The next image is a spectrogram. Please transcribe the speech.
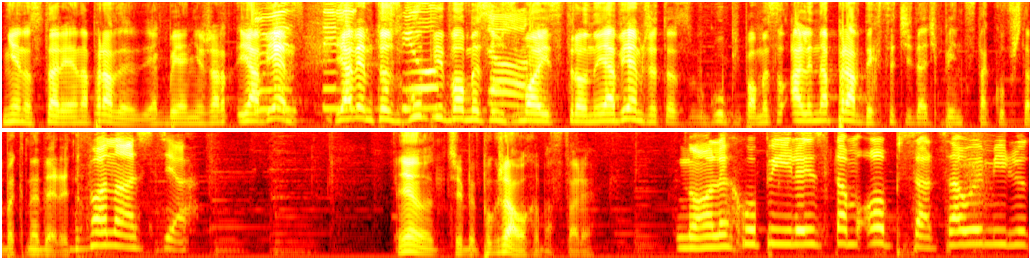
Nie no, stary, ja naprawdę, jakby ja nie żart... Ja wiem, jest ja wiem, to jest głupi piątka. pomysł z mojej strony, ja wiem, że to jest głupi pomysł, ale naprawdę chcę ci dać 5 staków sztabek nederytu. 12. Nie no, ciebie pogrzało chyba, stary. No ale chłopie, ile jest tam obsa? Całe milion...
